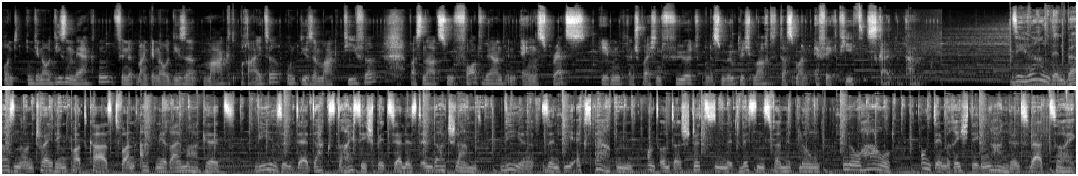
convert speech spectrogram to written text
Und in genau diesen Märkten findet man genau diese Marktbreite und diese Markttiefe, was nahezu fortwährend in engen Spreads eben entsprechend führt und es möglich macht, dass man effektiv scalpen kann. Sie hören den Börsen- und Trading-Podcast von Admiral Markets. Wir sind der DAX 30-Spezialist in Deutschland. Wir sind die Experten und unterstützen mit Wissensvermittlung, Know-how und dem richtigen Handelswerkzeug.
